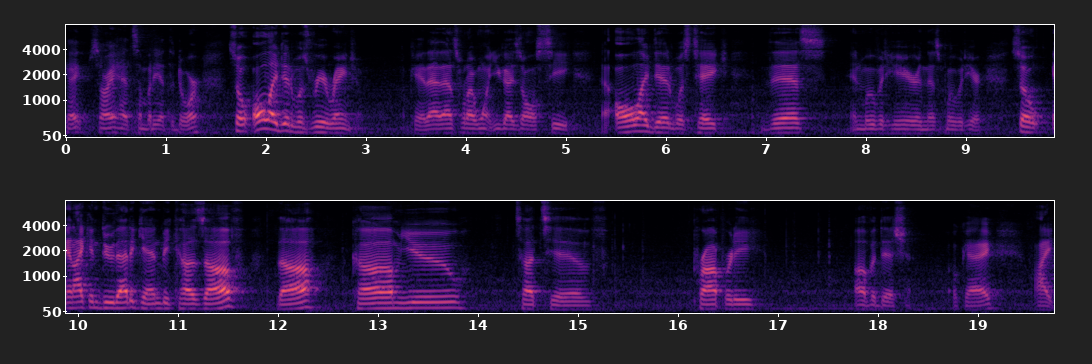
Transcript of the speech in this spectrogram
Okay, sorry, I had somebody at the door. So all I did was rearrange them. Okay, that, that's what I want you guys to all see. All I did was take this and move it here and this move it here. So, and I can do that again because of the commutative property of addition. Okay, I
